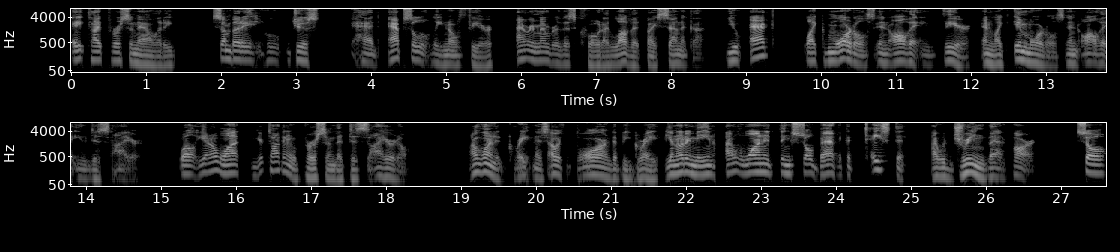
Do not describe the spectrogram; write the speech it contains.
A type personality somebody who just had absolutely no fear. I remember this quote. I love it by Seneca. You act like mortals in all that you fear and like immortals in all that you desire. Well, you know what? You're talking to a person that desired all. I wanted greatness. I was born to be great. You know what I mean? I wanted things so bad I could taste it. I would dream that hard. So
